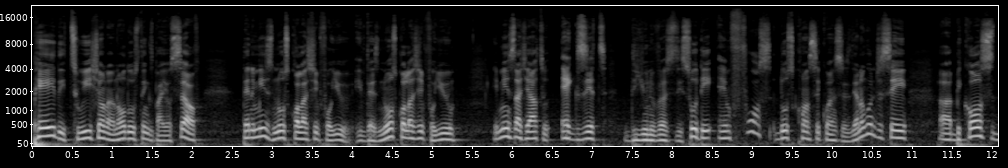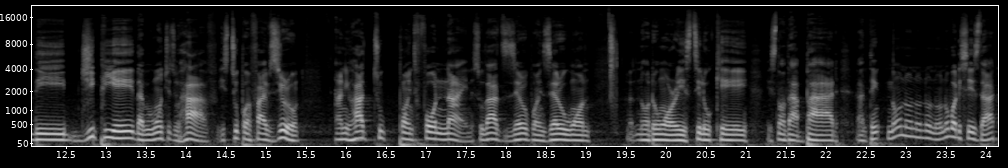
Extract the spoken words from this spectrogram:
pay the tuition and all those things by yourself, then it means no scholarship for you. If there's no scholarship for you, it means that you have to exit the university. So they enforce those consequences. They're not going to say, uh, because the GPA that we want you to have is 2.50 and you had 2.49, so that's 0.01. No, don't worry, it's still okay. It's not that bad. And think, no, no, no, no, no. Nobody says that.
